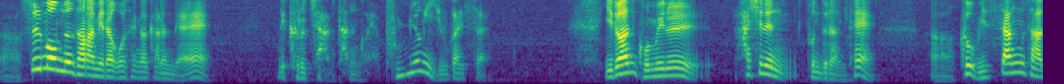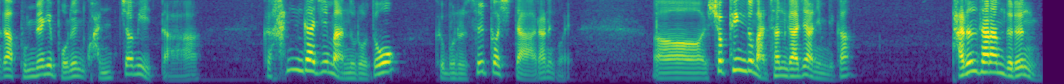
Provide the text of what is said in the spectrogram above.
어, 쓸모없는 사람이라고 생각하는데 근데 그렇지 않다는 거예요. 분명히 이유가 있어요. 이러한 고민을 하시는 분들한테 어, 그 윗상사가 분명히 보는 관점이 있다. 그 한 가지만으로도 그분을 쓸 것이다 라는 거예요. 어, 쇼핑도 마찬가지 아닙니까? 다른 사람들은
